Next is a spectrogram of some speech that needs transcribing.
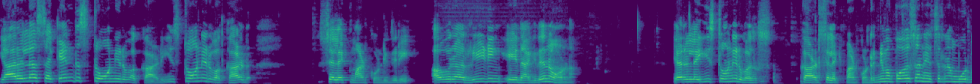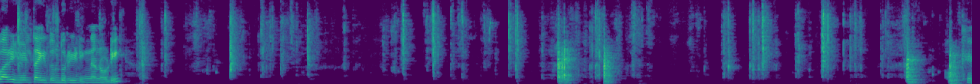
ಯಾರೆಲ್ಲ ಸೆಕೆಂಡ್ ಸ್ಟೋನ್ ಇರುವ ಕಾರ್ಡ್ ಈ ಸ್ಟೋನ್ ಇರುವ ಕಾರ್ಡ್ ಸೆಲೆಕ್ಟ್ ಮಾಡ್ಕೊಂಡಿದ್ದೀರಿ, ಅವರ ರೀಡಿಂಗ್ ಏನಾಗಿದೆ ನೋಡೋಣ. ಯಾರೆಲ್ಲ ಈ ಸ್ಟೋನ್ ಇರುವ ಕಾರ್ಡ್ ಸೆಲೆಕ್ಟ್ ಮಾಡ್ಕೊಂಡ್ರೆ, ನಿಮ್ಮ ಪರ್ಸನ್ ಹೆಸರನ್ನ ಮೂರು ಬಾರಿ ಹೇಳ್ತಾ ಇದೊಂದು ರೀಡಿಂಗ್ನ ನೋಡಿ. ಓಕೆ.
